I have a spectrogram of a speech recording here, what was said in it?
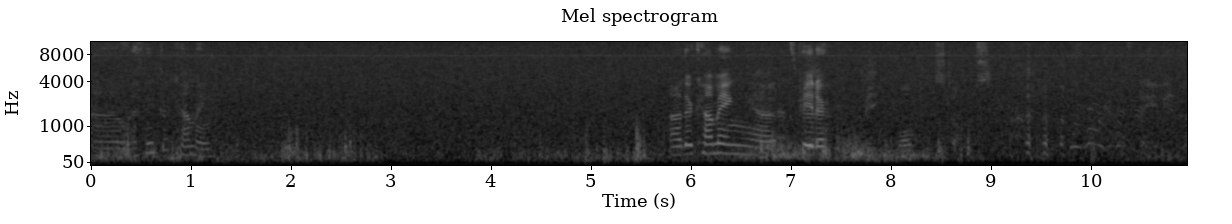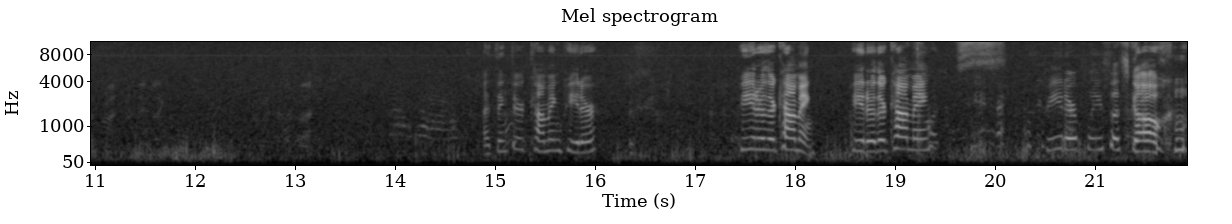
Um, I think they're coming. Oh, they're coming, uh, Peter. Big walking stones. I think they're coming, Peter. Peter, they're coming. Peter, they're coming. Peter, please, let's go.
